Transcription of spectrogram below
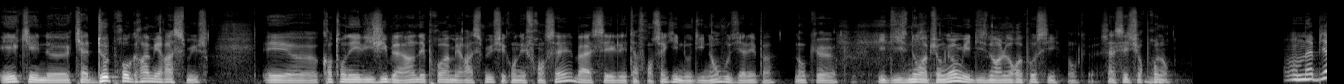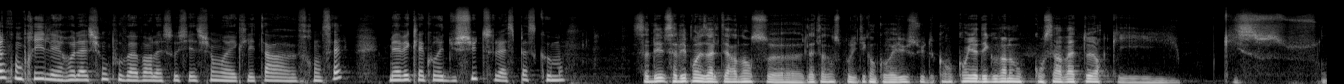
et qui, une, qui a deux programmes Erasmus. Et euh, quand on est éligible à un des programmes Erasmus et qu'on est français, bah, c'est l'État français qui nous dit non, vous y allez pas. Donc euh, ils disent non à Pyongyang, mais ils disent non à l'Europe aussi. Donc euh, c'est assez surprenant. On a bien compris les relations que pouvait avoir l'association avec l'État français, mais avec la Corée du Sud, cela se passe comment? Ça, ça, dépend des alternances, de l'alternance politique en Corée du Sud. Quand, quand, il y a des gouvernements conservateurs qui, qui sont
